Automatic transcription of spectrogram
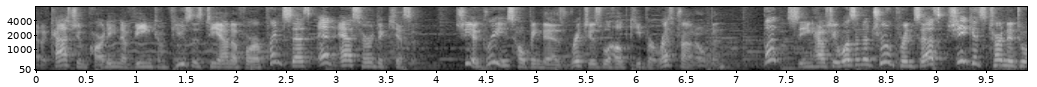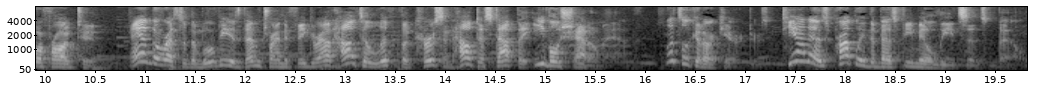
At a costume party, Naveen confuses Tiana for a princess and asks her to kiss him. She agrees, hoping that his riches will help keep her restaurant open, but seeing how she wasn't a true princess, she gets turned into a frog too. And the rest of the movie is them trying to figure out how to lift the curse and how to stop the evil Shadow Man. Let's look at our characters. Tiana is probably the best female lead since Belle.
